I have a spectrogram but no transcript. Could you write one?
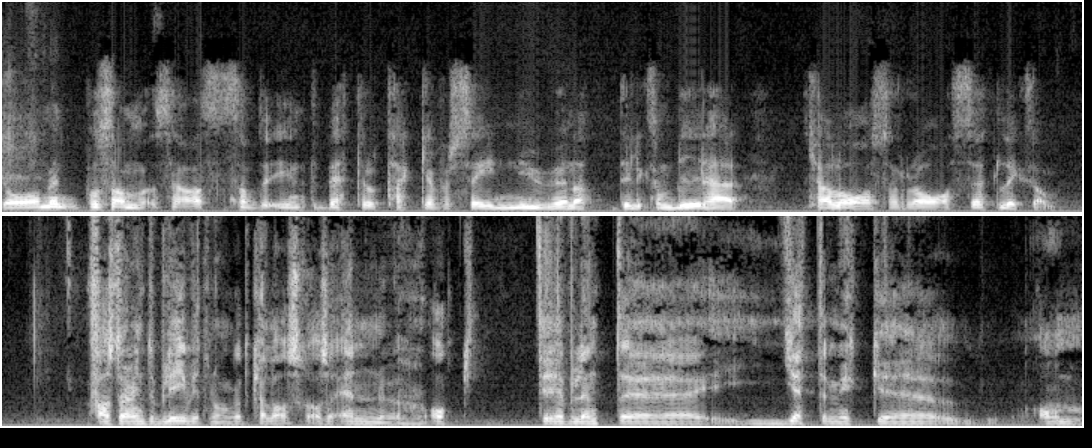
Ja, men på sam, alltså, samtidigt är det inte bättre att tacka för sig nu än att det liksom blir det här kalasraset liksom. Fast det har inte blivit något kalasras ännu och det är väl inte jättemycket om,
